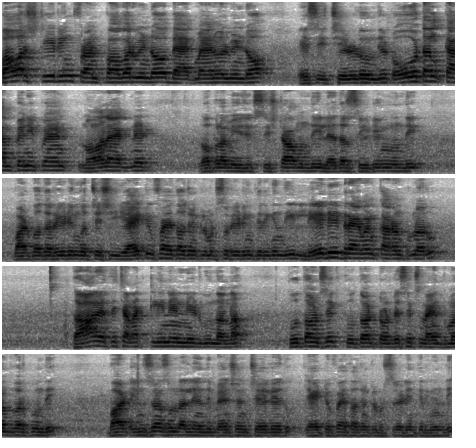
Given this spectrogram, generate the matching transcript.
Power steering front power window back manual window AC chilled ఉంది. టోటల్ కంపెనీ ప్యాంట్ నాన్ యాగ్నెట్ లోపల మ్యూజిక్ సిస్టమ్ ఉంది లెదర్ సీటింగ్ ఉంది. వాటిపోతే రీడింగ్ వచ్చేసి eighty five thousand kilometres reading తిరిగింది. లేడీ డ్రైవ్ అండ్ కార్ అంటున్నారు కార్ అయితే చాలా క్లీన్ అండ్ నీట్గా ఉందన్న. Two thousand six two thousand twenty six ninth month వరకు ఉంది. బట్ ఇన్సూరెన్స్ ఉందా లేదు మెన్షన్ చేయలేదు. Eighty five thousand kilometres reading తిరిగింది.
